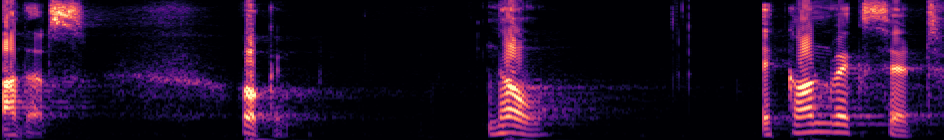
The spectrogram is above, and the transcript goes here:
others. Okay. Now a convex set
